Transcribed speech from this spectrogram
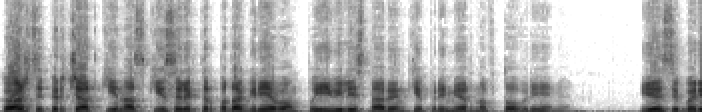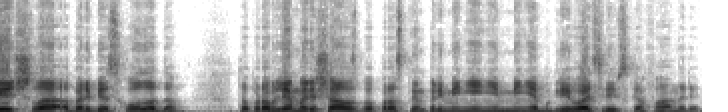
Кажется, перчатки и носки с электроподогревом появились на рынке примерно в то время. Если бы речь шла о борьбе с холодом, то проблема решалась бы простым применением мини-обогревателей в скафандре.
